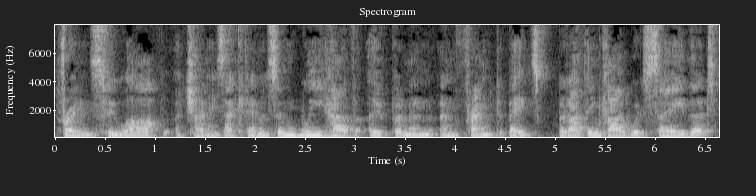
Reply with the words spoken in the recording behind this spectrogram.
friends who are Chinese academics, and we have open and, and frank debates. But I think I would say that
